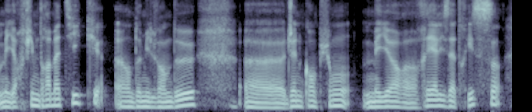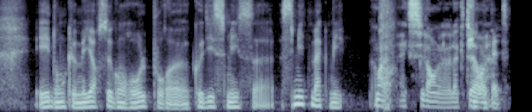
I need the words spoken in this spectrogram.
meilleur film dramatique en 2022. Jane Campion, meilleure réalisatrice et donc meilleur second rôle pour euh, Cody Smith, euh, Smith McMee. Ouais, excellent l'acteur. Je répète.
